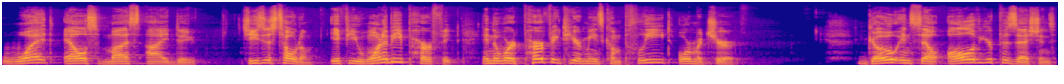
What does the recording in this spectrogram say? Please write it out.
What else must I do? Jesus told him, If you want to be perfect, and the word perfect here means complete or mature, go and sell all of your possessions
